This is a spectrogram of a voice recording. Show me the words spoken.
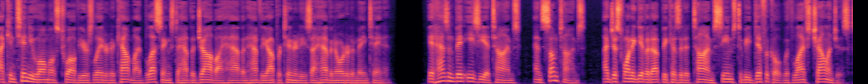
I continue almost 12 years later to count my blessings to have the job I have and have the opportunities I have in order to maintain it. It hasn't been easy at times, and sometimes, I just want to give it up because it at times seems to be difficult with life's challenges,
